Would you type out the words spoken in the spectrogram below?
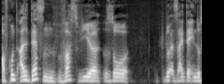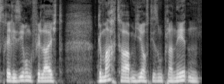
aufgrund all dessen, was wir so seit der Industrialisierung vielleicht gemacht haben hier auf diesem Planeten,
